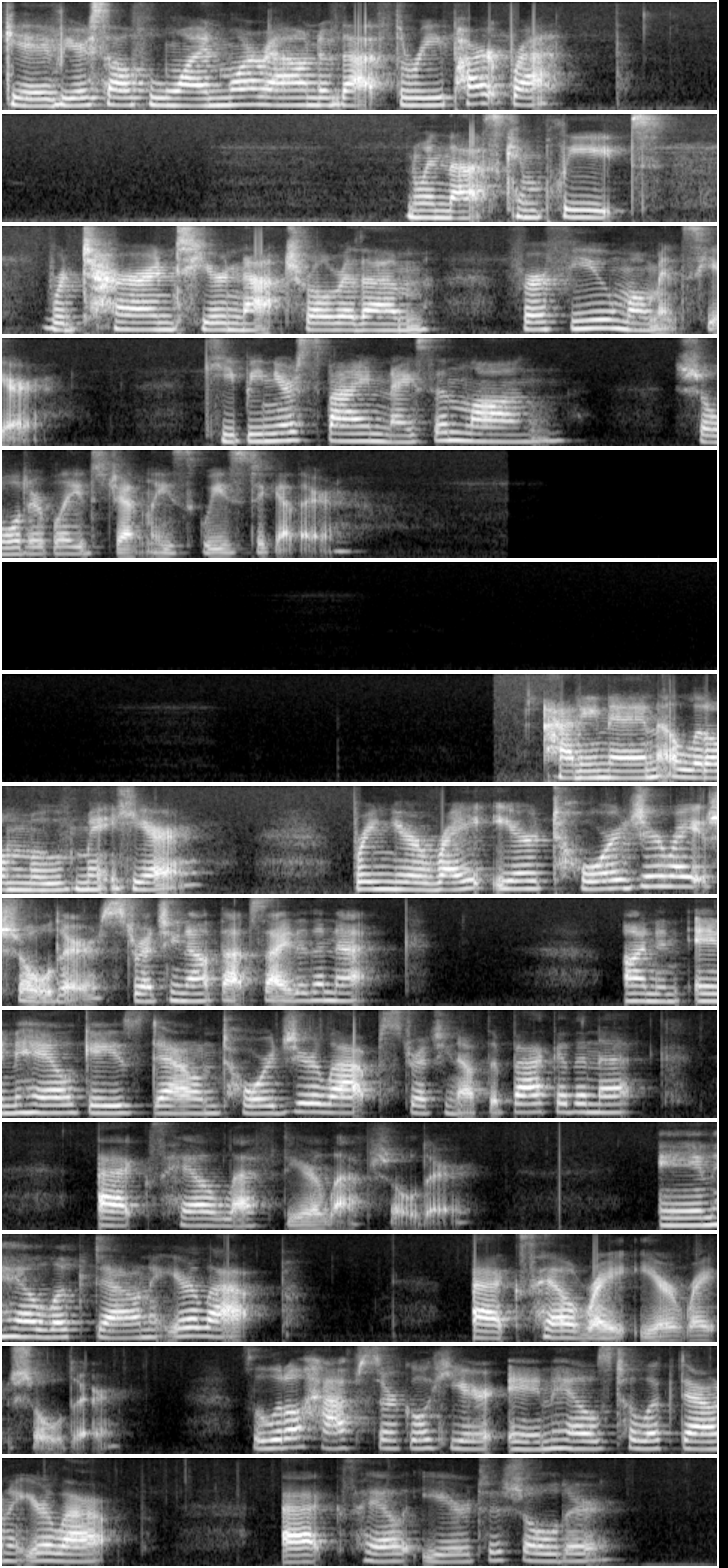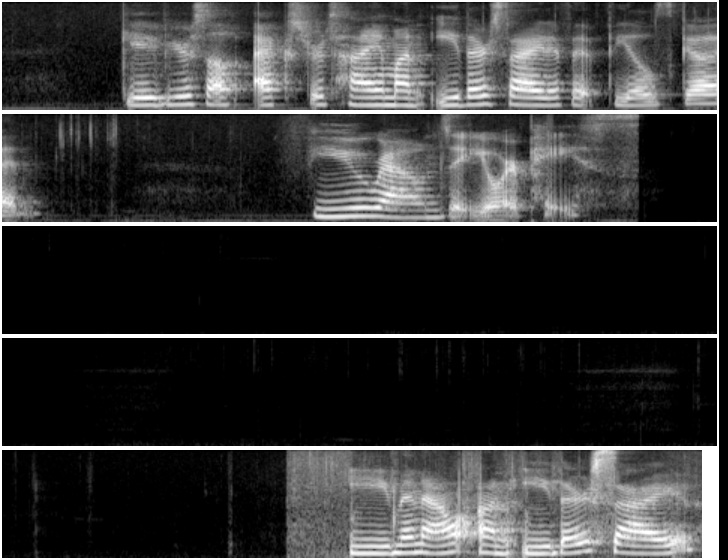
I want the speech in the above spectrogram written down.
Give yourself one more round of that three part breath. And when that's complete, return to your natural rhythm for a few moments here. Keeping your spine nice and long, shoulder blades gently squeezed together. Adding in a little movement here. Bring your right ear towards your right shoulder, stretching out that side of the neck. On an inhale, gaze down towards your lap, stretching out the back of the neck. Exhale, left ear, left shoulder. Inhale, look down at your lap. Exhale, right ear, right shoulder. So a little half circle here. Inhales to look down at your lap. Exhale, ear to shoulder. Give yourself extra time on either side if it feels good. Few rounds at your pace. Even out on either side.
